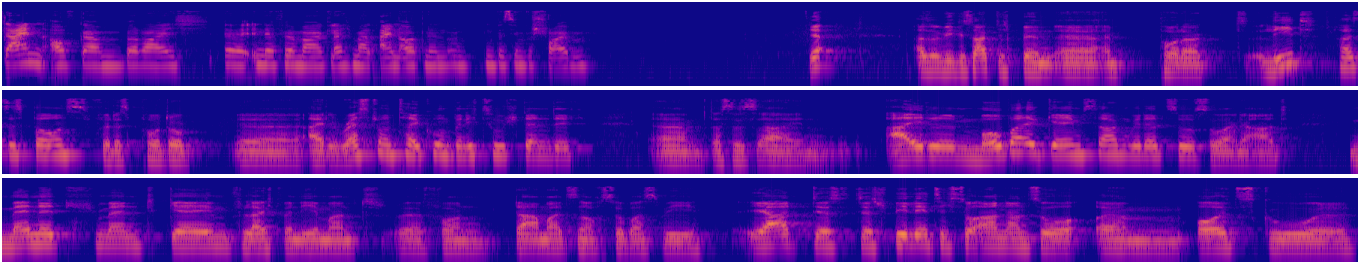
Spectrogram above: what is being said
deinen Aufgabenbereich äh, in der Firma gleich mal einordnen und ein bisschen beschreiben? Ja, also wie gesagt, ich bin äh, ein Product Lead, heißt es bei uns. Für das Produkt äh, Idle Restaurant Tycoon bin ich zuständig. Ähm, das ist ein Idle Mobile Game, sagen wir dazu, so eine Art Management-Game. Vielleicht, wenn jemand äh, von damals noch sowas wie, ja, das, das Spiel lehnt sich so an, an so ähm, Oldschool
